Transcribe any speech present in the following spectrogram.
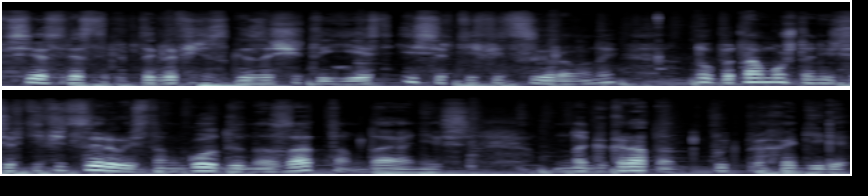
все средства криптографической защиты есть и сертифицированы, ну, потому что они сертифицировались там годы назад, там, да, они многократно путь проходили,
